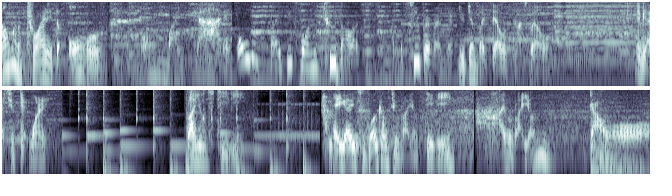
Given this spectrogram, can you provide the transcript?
I wanna try it all. Oh my god, I always buy this one $2 at the supermarket. You can buy belt as well. Maybe I should get one. Rion's TV. Hey guys, welcome to Rion's TV. I'm Rion. Gao.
